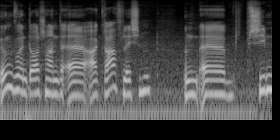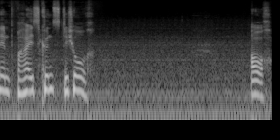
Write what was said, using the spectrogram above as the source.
irgendwo in Deutschland äh, Agrarflächen und äh, schieben den Preis künstlich hoch. Auch.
